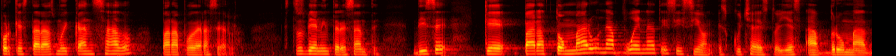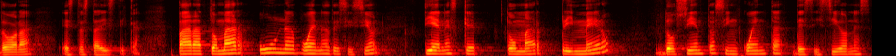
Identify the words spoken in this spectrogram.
porque estarás muy cansado para poder hacerlo. Esto es bien interesante. Dice que para tomar una buena decisión, escucha esto, y es abrumadora esta estadística, para tomar una buena decisión tienes que tomar primero 250 decisiones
